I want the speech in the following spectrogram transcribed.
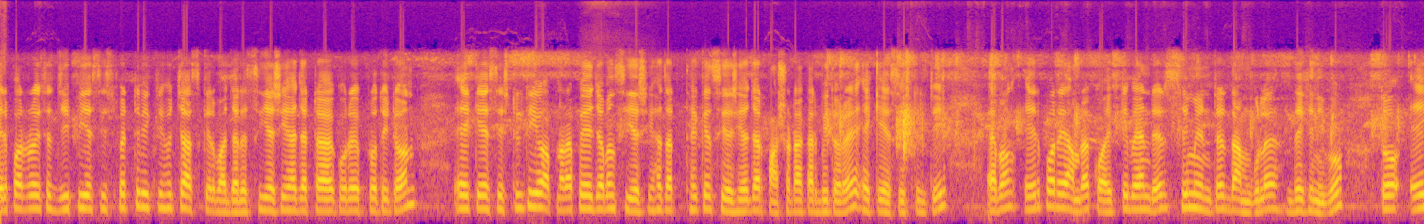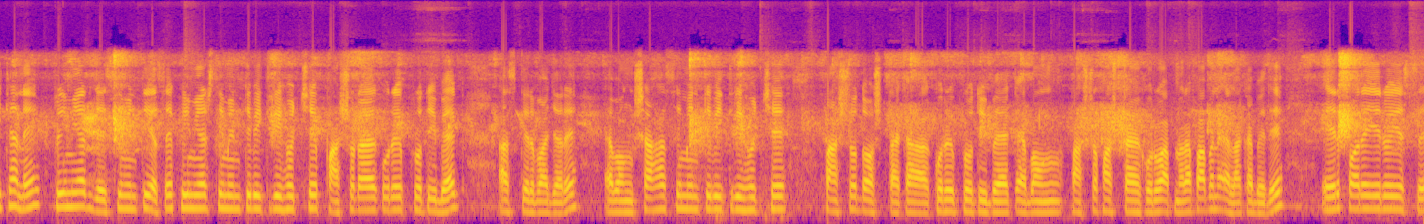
এরপর রয়েছে জিপিএস স্পেটটি বিক্রি হচ্ছে আজকের বাজারে ছিয়াশি হাজার টাকা করে প্রতি টন। এ একেএস স্টিলটিও আপনারা পেয়ে যাবেন ছিয়াশি হাজার থেকে ছিয়াশি হাজার পাঁচশো টাকার ভিতরে এ একেএস স্টিলটি এবং এরপরে আমরা কয়েকটি ব্র্যান্ডের সিমেন্টের দামগুলো দেখে নিব। তো এইখানে প্রিমিয়ার যে সিমেন্টটি আছে, প্রিমিয়ার সিমেন্টটি বিক্রি হচ্ছে পাঁচশো টাকা করে প্রতি ব্যাগ আজকের বাজারে এবং সাহা সিমেন্টটি বিক্রি হচ্ছে পাঁচশো দশ টাকা করে প্রতি ব্যাগ এবং পাঁচশো পাঁচ টাকা করেও আপনারা পাবেন এলাকা ভেদে। এরপরে রয়েছে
